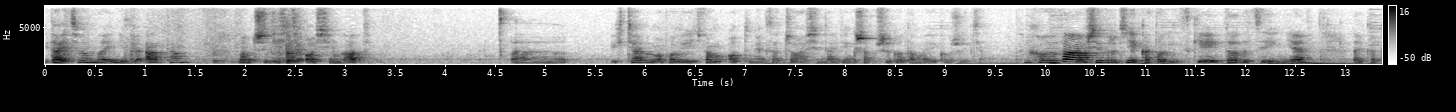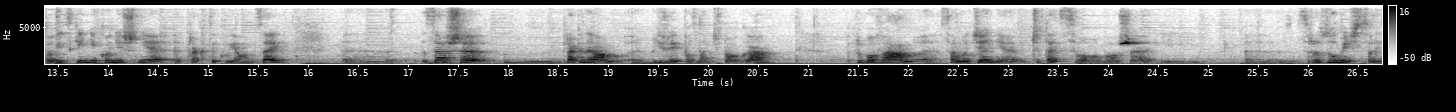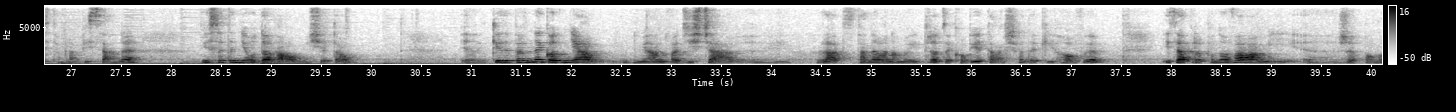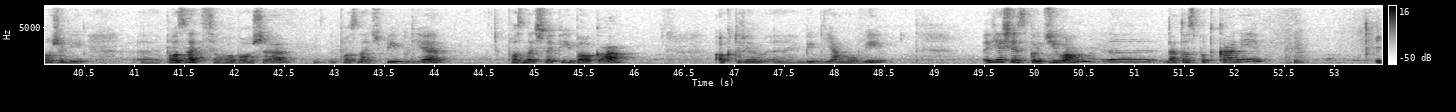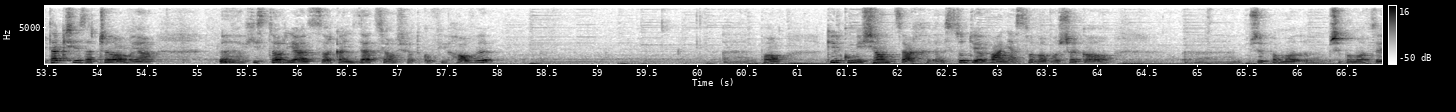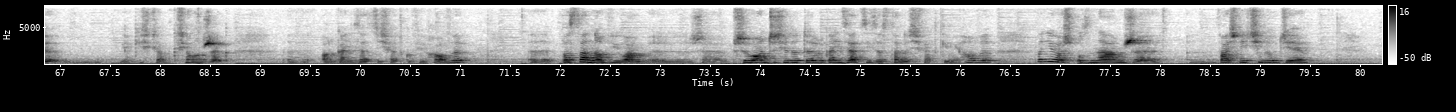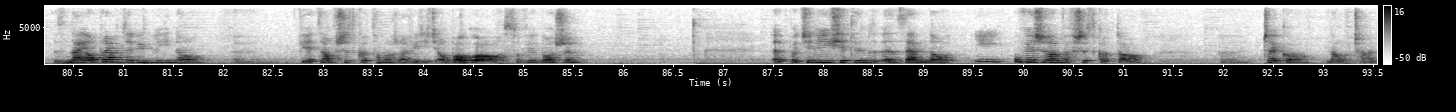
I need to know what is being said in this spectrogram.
Witajcie, mam na imię Beata, mam 38 lat e, i chciałabym opowiedzieć Wam o tym, jak zaczęła się największa przygoda mojego życia. Wychowywałam się w rodzinie katolickiej, tradycyjnie e, katolickiej, niekoniecznie e, praktykującej. Zawsze mm, pragnęłam bliżej poznać Boga. Próbowałam samodzielnie czytać Słowo Boże i zrozumieć, co jest tam napisane. Niestety nie udawało mi się to. Kiedy pewnego dnia, miałam 20 lat, stanęła na mojej drodze kobieta, świadek Jehowy i zaproponowała mi, e, że pomoże mi e, poznać Słowo Boże, poznać Biblię, poznać lepiej Boga, o którym Biblia mówi. Ja się zgodziłam na to spotkanie i tak się zaczęła moja historia z organizacją Świadków Jehowy. Po kilku miesiącach e, studiowania Słowa Bożego e, przy, pomo- e, przy pomocy jakichś tam książek organizacji Świadków Jehowy postanowiłam, że przyłączę się do tej organizacji, zostanę Świadkiem Jehowy, ponieważ uznałam, że właśnie ci ludzie znają prawdę biblijną, wiedzą wszystko, co można wiedzieć o Bogu, o Słowie Bożym. E, Podzielili się tym e, ze mną i uwierzyłam we wszystko to, e, czego nauczali.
